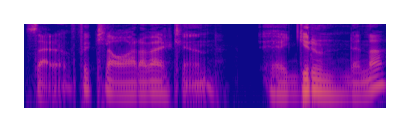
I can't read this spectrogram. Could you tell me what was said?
Så här, förklarar verkligen eh, grunderna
